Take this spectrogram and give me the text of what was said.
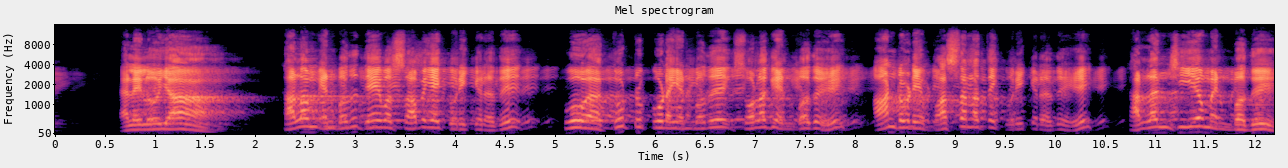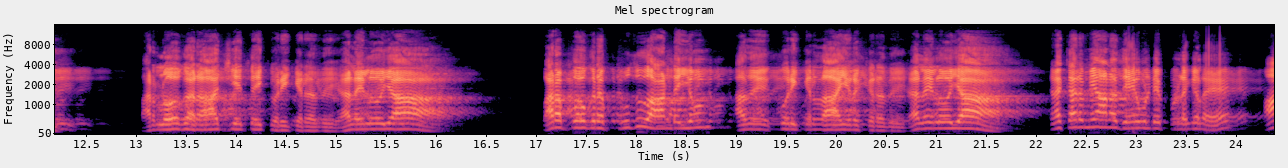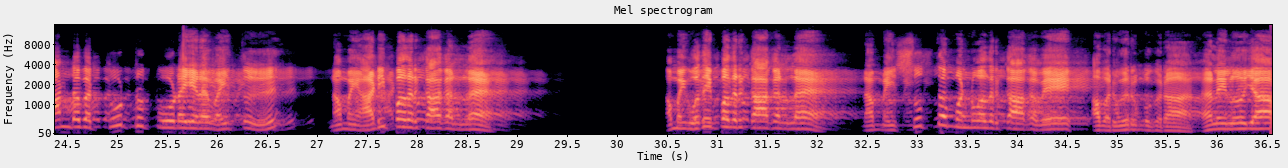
அல்லேலூயா களம் என்பது தேவ சபையை குறிக்கிறது. தூற்றுக்கூடை என்பது சொலகு என்பது ஆண்டவருடைய வசனத்தை குறிக்கிறது. களஞ்சியம் என்பது பரலோக ராஜ்யத்தை குறிக்கிறது. அல்லேலூயா வரப்போகிற புது ஆண்டையும் அது குறிக்கிறதா இருக்கிறது. அல்லேலூயா எனக்கு அருமையான தேவனுடைய பிள்ளைகளை ஆண்டவர் தூற்றுக்கூடையில வைத்து நம்மை அடிப்பதற்காக அல்ல நம்மை உதைப்பதற்காக அல்ல நம்மை சுத்தம் பண்ணுவதற்காகவே அவர் விரும்புகிறார். அலையிலோயா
